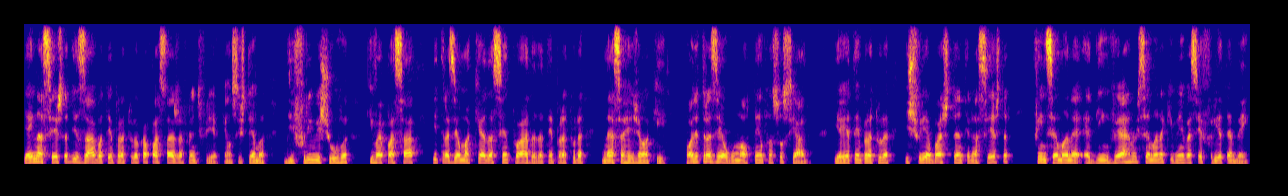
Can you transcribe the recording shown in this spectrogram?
E aí na sexta desaba a temperatura com a passagem da frente fria, que é um sistema de frio e chuva que vai passar e trazer uma queda acentuada da temperatura nessa região aqui. Pode trazer algum mau tempo associado. E aí a temperatura esfria bastante na sexta, fim de semana é de inverno e semana que vem vai ser fria também.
